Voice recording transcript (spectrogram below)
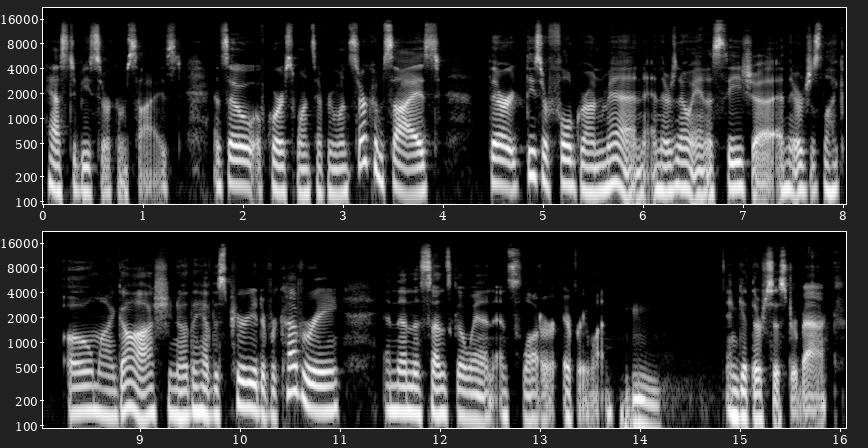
has to be circumcised. And so, of course, once everyone's circumcised, they're, these are full grown men and there's no anesthesia. And they're just like, oh my gosh, you know, they have this period of recovery. And then the sons go in and slaughter everyone Mm. and get their sister back.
